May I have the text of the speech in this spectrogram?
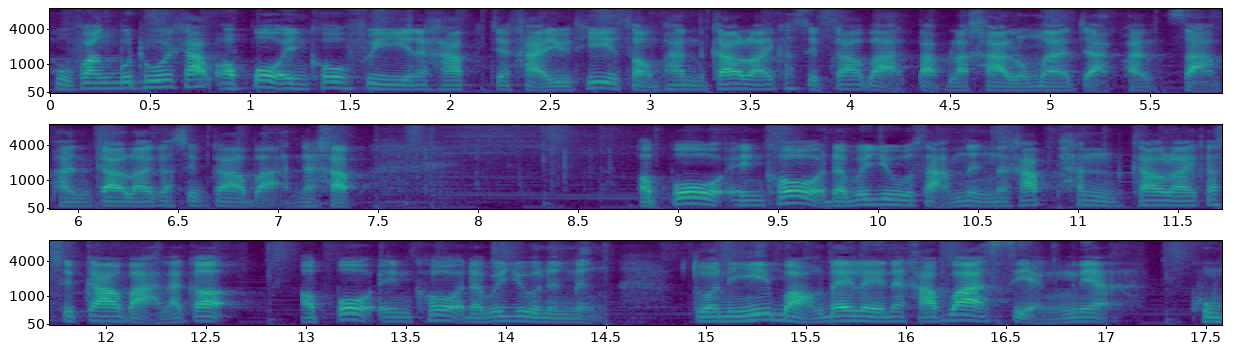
หูฟังบลูทูธครับ oppo enco free นะครับ จะขายอยู่ที่ 2,999 บาท ปรับราคาลงมาจาก 3,999 บาทนะครับ oppo enco w31 นะครับ1,999 บาท แล้วก็ oppo enco w11 ตัวนี้บอกได้เลยนะครับว่าเสียงเนี่ยคุ้ม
